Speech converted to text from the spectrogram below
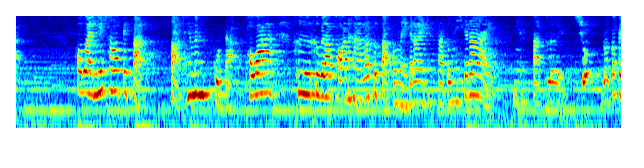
อะ่ะเพราะไว้ไม่ชอบไปตัดตัดให้มันกุดอะ่ะเพราะว่าคือคือเวลาเพาะนะคะ เราจะตัดตรงไหนก็ได้เนี่ยตัดตรงนี้ก็ได้เนี่ยตัดเลยชุบแล้วก็ไป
